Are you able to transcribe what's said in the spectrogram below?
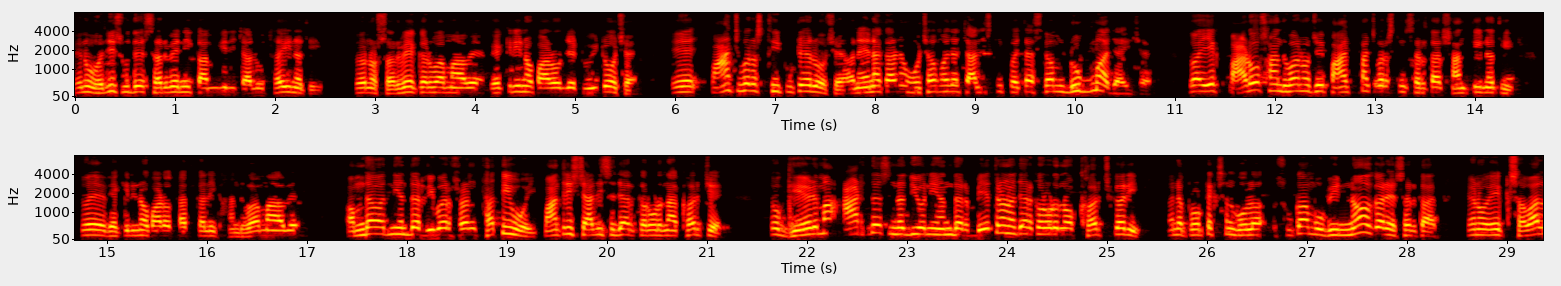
એનું હજી સુધી સર્વેની કામગીરી ચાલુ થઈ નથી. તો એનો સર્વે કરવામાં આવે. વેકરીનો પાળો જે તૂટ્યો છે એ પાંચ વર્ષથી તૂટેલો છે અને એના કારણે ઓછામાં ઓછા ચાલીસથી પચાસ ગામ ડૂબમાં જાય છે. તો આ એક પાડો સાંધવાનો છે, પાંચ પાંચ વર્ષની સરકાર શાંતિ નથી, તો એ વેકરીનો પાડો તાત્કાલિક સાંધવામાં આવે. અમદાવાદની અંદર રિવરફ્રન્ટ થતી હોય, પાંત્રીસ ચાલીસ હજાર કરોડના ખર્ચે, તો ઘેડમાં આઠ દસ નદીઓની અંદર બે ત્રણ હજાર કરોડનો ખર્ચ કરી અને પ્રોટેક્શન બોલા શું કામ ઊભી ન કરે સરકાર, એનો એક સવાલ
